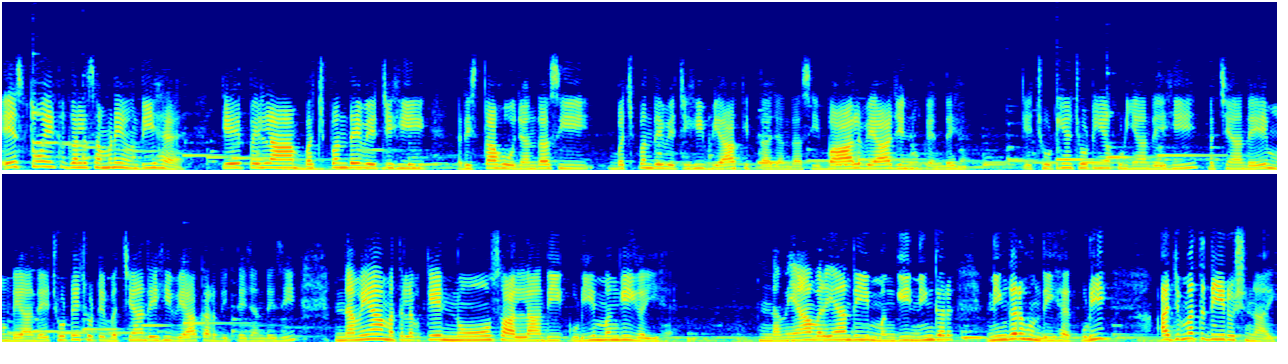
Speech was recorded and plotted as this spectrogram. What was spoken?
ਇਸ ਤੋਂ ਇੱਕ ਗੱਲ ਸਾਹਮਣੇ ਆਉਂਦੀ ਹੈ ਕਿ ਪਹਿਲਾਂ ਬਚਪਨ ਦੇ ਵਿੱਚ ਹੀ ਰਿਸ਼ਤਾ ਹੋ ਜਾਂਦਾ ਸੀ, ਬਚਪਨ ਦੇ ਵਿੱਚ ਹੀ ਵਿਆਹ ਕੀਤਾ ਜਾਂਦਾ ਸੀ, ਬਾਲ ਵਿਆਹ ਜਿਹਨੂੰ ਕਹਿੰਦੇ ਹੈ। ਕਿ ਛੋਟੀਆਂ-ਛੋਟੀਆਂ ਕੁੜੀਆਂ ਦੇ ਹੀ, ਬੱਚਿਆਂ ਦੇ, ਮੁੰਡਿਆਂ ਦੇ, ਛੋਟੇ-ਛੋਟੇ ਬੱਚਿਆਂ ਦੇ ਹੀ ਵਿਆਹ ਕਰ ਦਿੱਤੇ ਜਾਂਦੇ ਸੀ। ਨਵਿਆਂ ਮਤਲਬ ਕਿ 9 ਸਾਲਾਂ ਦੀ ਕੁੜੀ ਮੰਗੀ ਗਈ ਹੈ। ਨਵਿਆਂ ਵਰਿਆਂ ਦੀ ਮੰਗੀ ਨਿੰਗਰ ਨਿੰਗਰ ਹੁੰਦੀ ਹੈ ਕੁੜੀ। ਅਜਮਤ ਦੀ ਰੁਸ਼ਨਾਈ।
